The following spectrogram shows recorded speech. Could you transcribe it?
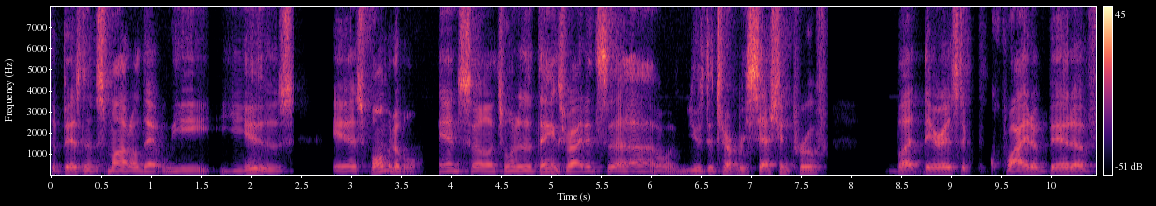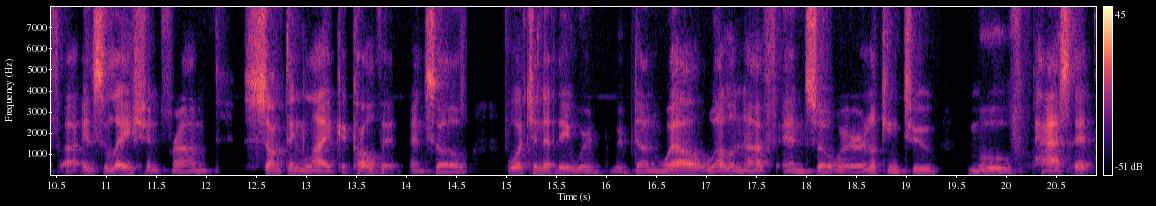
the business model that we use is formidable. And so it's one of the things, right? It's uh, use the term recession proof, but there is a, quite a bit of uh, insulation from something like a COVID. And so fortunately, we're, we've done well, well enough. And so we're looking to move past it.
